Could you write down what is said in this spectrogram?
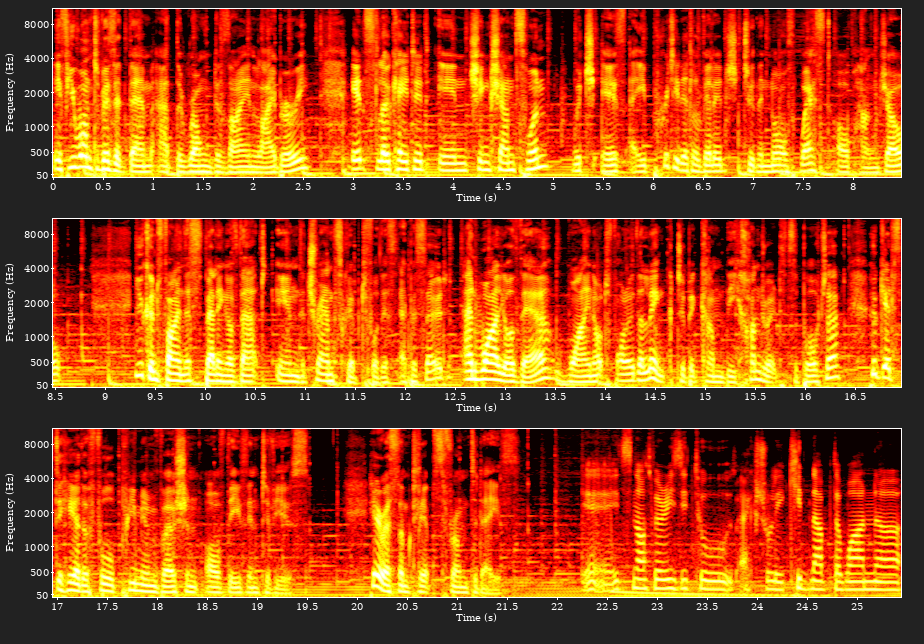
If you want to visit them at the Wrong Design Library, it's located in Qingshancun, which is a pretty little village to the northwest of Hangzhou. You can find the spelling of that in the transcript for this episode, and while you're there, why not follow the link to become the 100th supporter who gets to hear the full premium version of these interviews. Here are some clips from today's. it's not very easy to actually kidnap the one uh,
